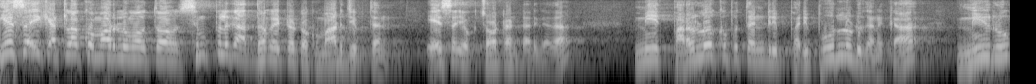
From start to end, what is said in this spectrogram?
ఏసైకి ఎట్లా కుమారులం అవుతాం? సింపుల్గా అర్థమయ్యేటట్టు ఒక మాట చెప్తాను. ఏసై ఒక చోట అంటారు కదా మీ పరలోకపు తండ్రి పరిపూర్ణుడు గనక మీరు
